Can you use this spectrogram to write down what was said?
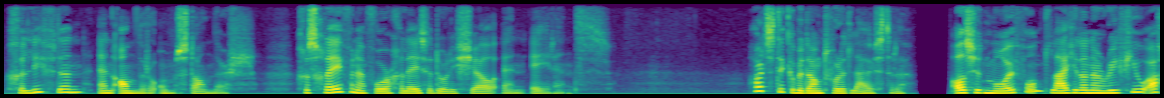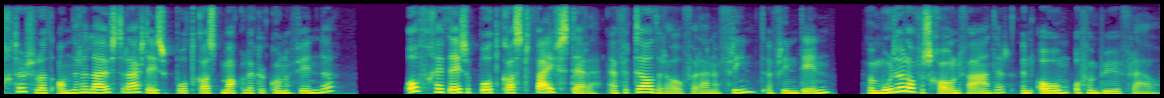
Geliefden en andere omstanders, geschreven en voorgelezen door Richelle en Edens. Hartstikke bedankt voor het luisteren. Als je het mooi vond, laat je dan een review achter, zodat andere luisteraars deze podcast makkelijker kunnen vinden. Of geef deze podcast 5 sterren en vertel erover aan een vriend, een vriendin, een moeder of een schoonvader, een oom of een buurvrouw.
